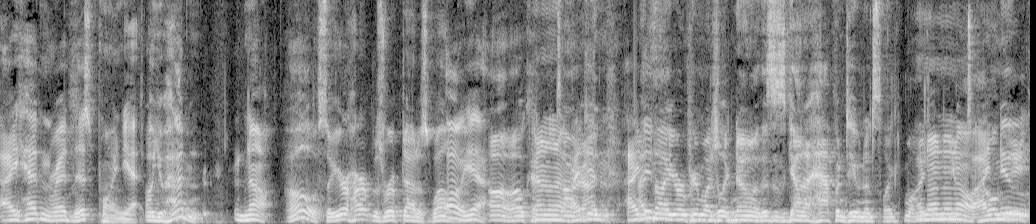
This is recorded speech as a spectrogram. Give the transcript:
I hadn't read this point yet. oh, you hadn't? No, Oh, so your heart was ripped out as well. Oh, yeah. Oh, okay. No, no, no, Sorry, I didn't- I I, didn't- thought you were pretty much like, no, this has got to happen to you, and it's like, why no, no, no. I knew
